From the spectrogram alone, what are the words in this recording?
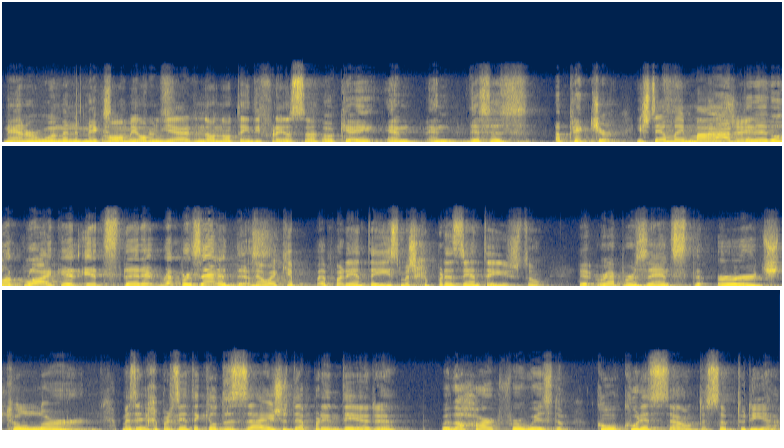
Man or woman, it makes no Homem ou mulher não não tem diferença. Okay? And, and this is a picture. Isto é uma Not that it looked like it, it's that it represented this. Não é que aparenta isso, mas representa isto. It represents the urge to learn Mas representa aquele desejo de aprender with a heart for wisdom. com o coração de sabedoria.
